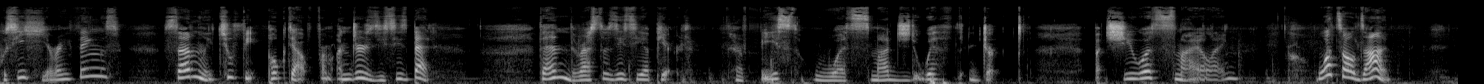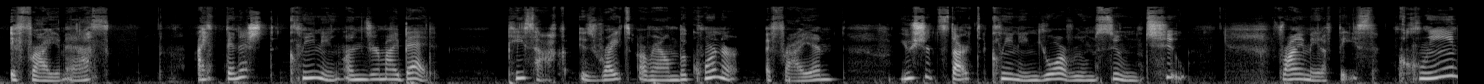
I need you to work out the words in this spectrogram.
Was he hearing things? Suddenly, two feet poked out from under Zizi's bed. Then the rest of Zizi appeared. Her face was smudged with dirt, but she was smiling. What's all done? Ephraim asked. I finished cleaning under my bed. Pesach is right around the corner, Ephraim. You should start cleaning your room soon, too. Ephraim made a face. Clean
